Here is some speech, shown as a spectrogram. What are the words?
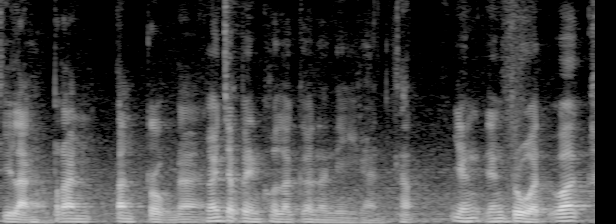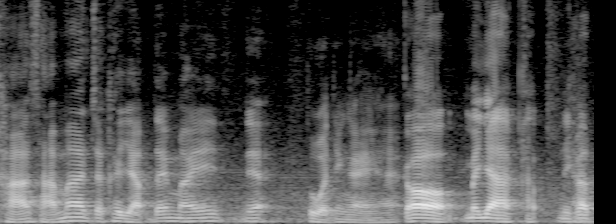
ที่หลังครับตั้งตั้งตรงได้งั้นจะเป็นคนละกรณีกันครับยังยังตรวจว่าขาสามารถจะขยับได้ไหมเนี่ยตรวจยังไงฮะก็ไม่ยากครับนี่ครัก็บ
